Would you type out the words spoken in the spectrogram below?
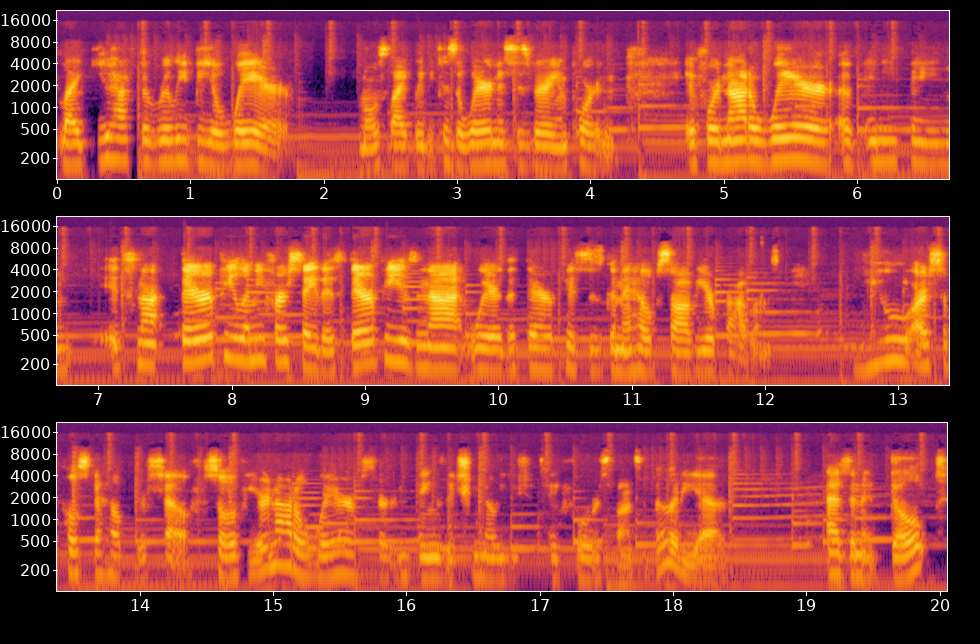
like you have to really be aware most likely because awareness is very important if we're not aware of anything it's not therapy let me first say this therapy is not where the therapist is going to help solve your problems you are supposed to help yourself so if you're not aware of certain things that you know you should take full responsibility of as an adult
